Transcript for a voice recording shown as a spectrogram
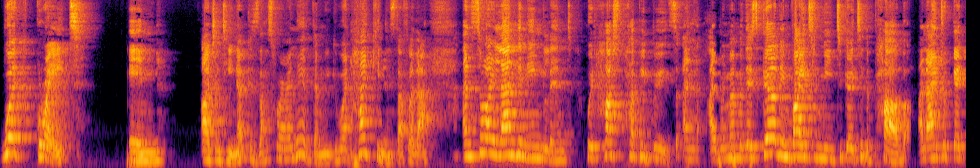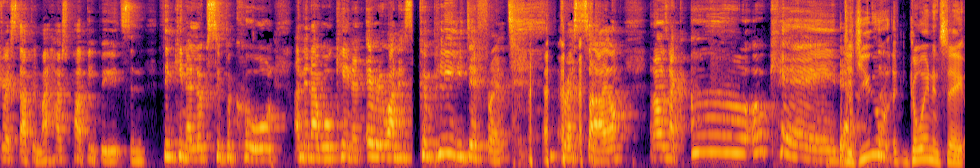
worked great mm-hmm. in Argentina because that's where I lived and we went hiking and stuff like that. And so I land in England with hush puppy boots. And I remember this girl inviting me to go to the pub and I get dressed up in my hush puppy boots and thinking I look super cool. And then I walk in and everyone is completely different dress style. And I was like, oh, okay. Did you go in and say,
